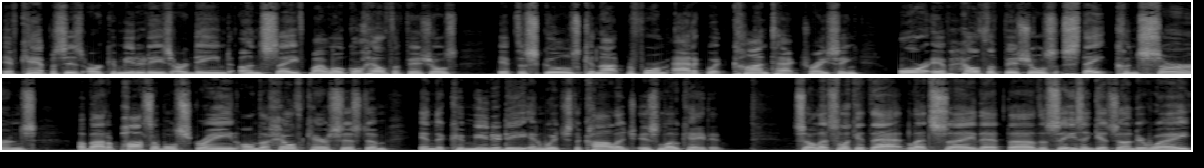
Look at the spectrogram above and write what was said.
if campuses or communities are deemed unsafe by local health officials, if the schools cannot perform adequate contact tracing, or if health officials state concerns about a possible strain on the healthcare system in the community in which the college is located. So let's look at that. Let's say that uh, the season gets underway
